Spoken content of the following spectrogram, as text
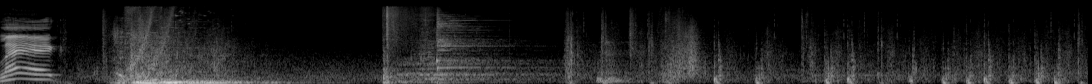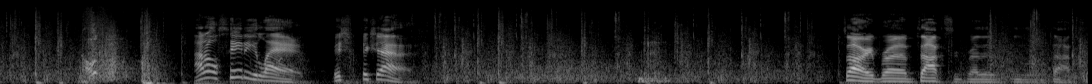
Lag. I don't see any lag. Bitch, fix your eyes. Sorry, bro. I'm toxic, brother. I'm toxic.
